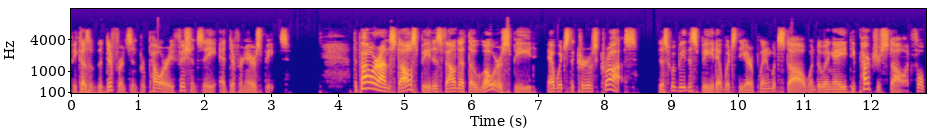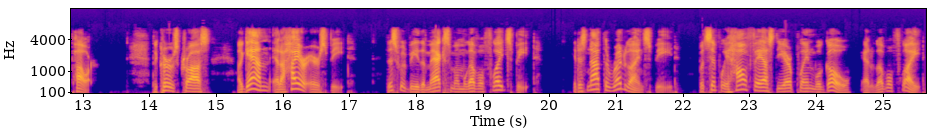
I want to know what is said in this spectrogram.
because of the difference in propeller efficiency at different airspeeds. The power on stall speed is found at the lower speed at which the curves cross. This would be the speed at which the airplane would stall when doing a departure stall at full power. The curves cross again at a higher airspeed. This would be the maximum level flight speed. It is not the red line speed, but simply how fast the airplane will go at level flight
